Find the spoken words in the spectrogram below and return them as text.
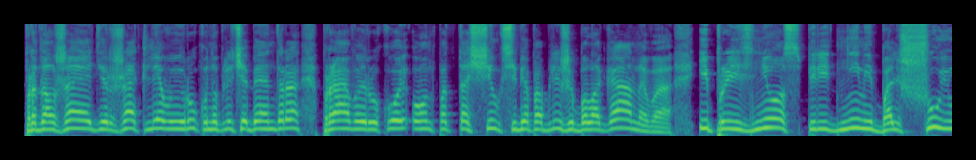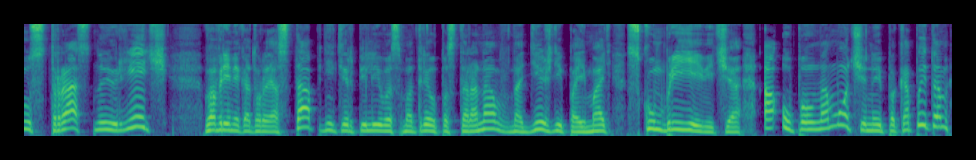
Продолжая держать левую руку на плече Бендера, правой рукой он подтащил к себе поближе Балаганова и произнес перед ними большую страстную речь, во время которой Остап нетерпеливо смотрел по сторонам в надежде поймать Скумбриевича, а уполномоченный по копытам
